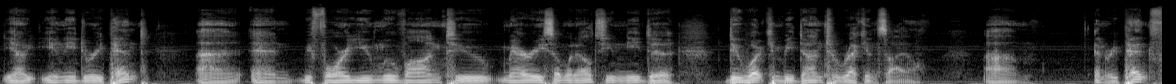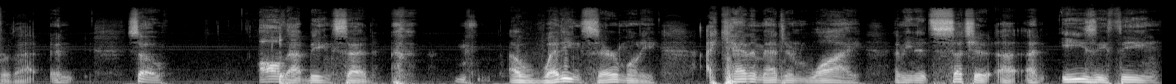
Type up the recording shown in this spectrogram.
you know, you need to repent. Uh, and before you move on to marry someone else, you need to do what can be done to reconcile um, and repent for that. And so, all that being said, a wedding ceremony, I can't imagine why. I mean, it's such a, a an easy thing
